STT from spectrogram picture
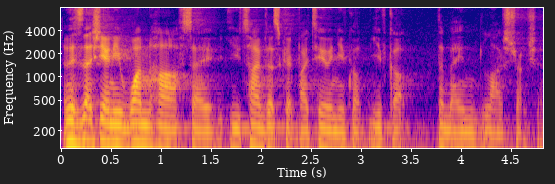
and this is actually only one half, so you times that script by two, and you've got, you've got the main large structure.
